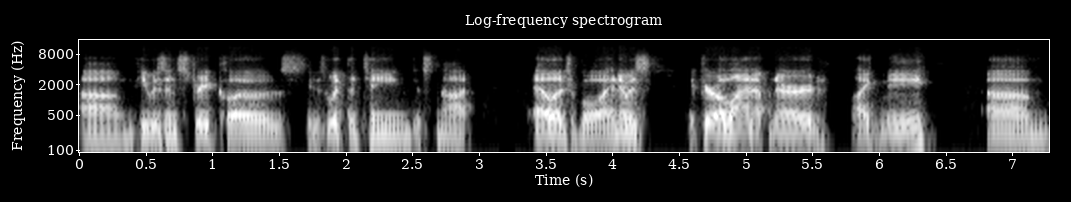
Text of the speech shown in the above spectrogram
Um, he was in street clothes. He was with the team, just not eligible. And it was, if you're a lineup nerd like me, um,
